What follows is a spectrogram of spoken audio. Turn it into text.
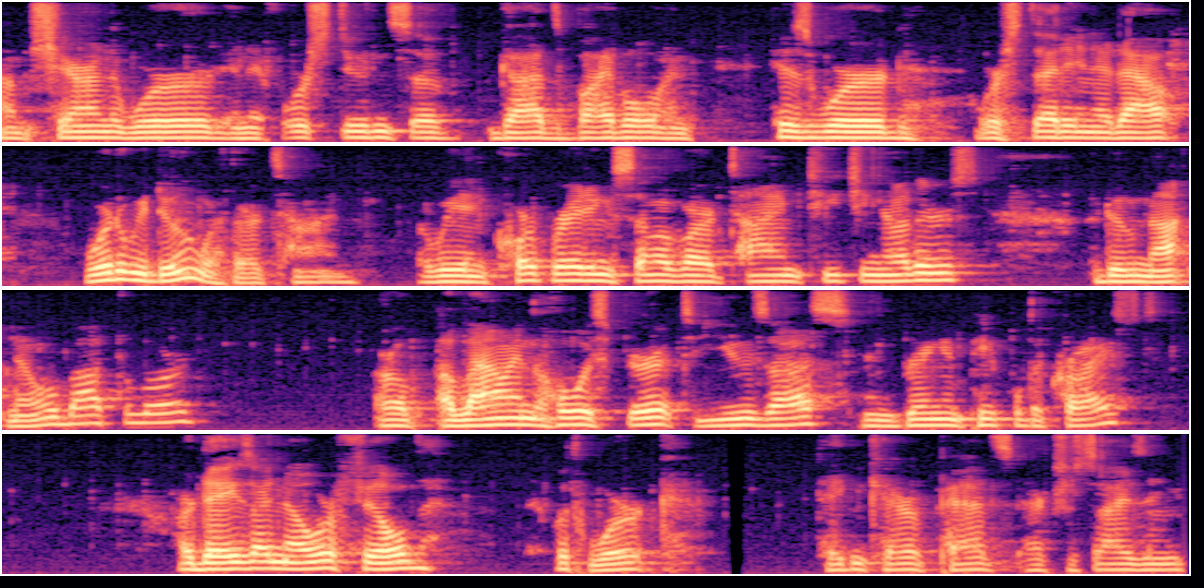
um, sharing the Word, and if we're students of God's Bible and His Word, we're studying it out, what are we doing with our time? Are we incorporating some of our time teaching others who do not know about the Lord? Or allowing the Holy Spirit to use us in bringing people to Christ? Our days, I know, are filled with work, taking care of pets, exercising,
